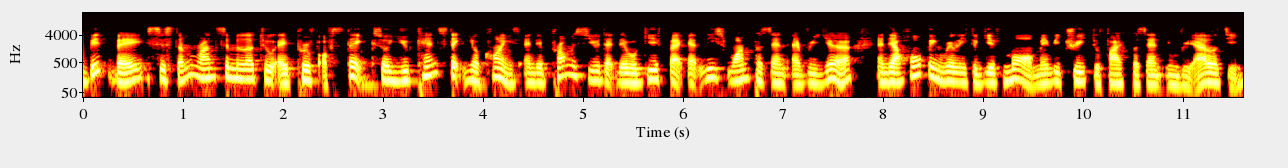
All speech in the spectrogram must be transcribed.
BitBay system runs similar to a proof of stake. So you can stake your coins and they promise you that they will give back at least 1% every year and they are hoping really to give more, maybe 3 to 5% in reality.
